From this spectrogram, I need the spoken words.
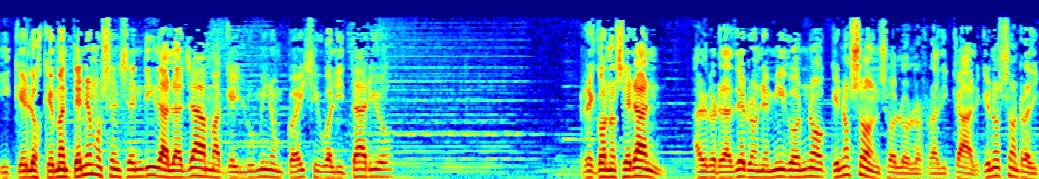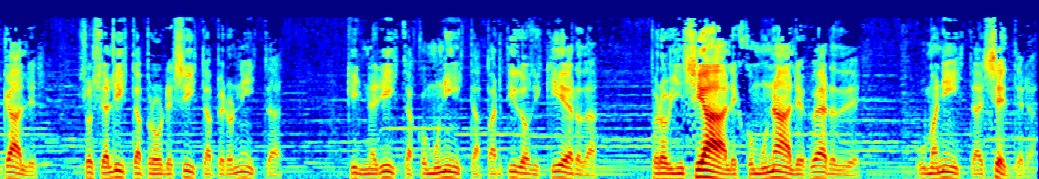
y que los que mantenemos encendida la llama que ilumina un país igualitario reconocerán al verdadero enemigo no que no son solo los radicales, que no son radicales, socialistas, progresistas, peronistas, kirchneristas, comunistas, partidos de izquierda, provinciales, comunales, verdes, humanistas, etcétera.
